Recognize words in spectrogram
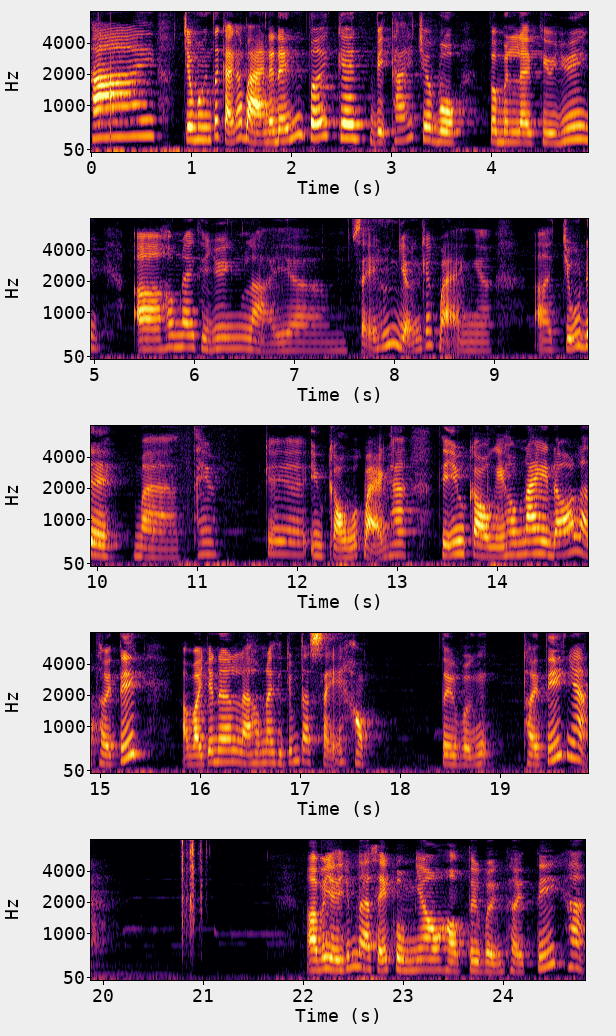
Hi, chào mừng tất cả các bạn đã đến với kênh Việt Thái Travel và mình là Kiều Duyên. À, hôm nay thì Duyên lại à, sẽ hướng dẫn các bạn à, chủ đề mà theo cái yêu cầu của các bạn ha. Thì yêu cầu ngày hôm nay đó là thời tiết. À, vậy cho nên là hôm nay thì chúng ta sẽ học từ vựng thời tiết nha. À, bây giờ thì chúng ta sẽ cùng nhau học từ vựng thời tiết ha.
